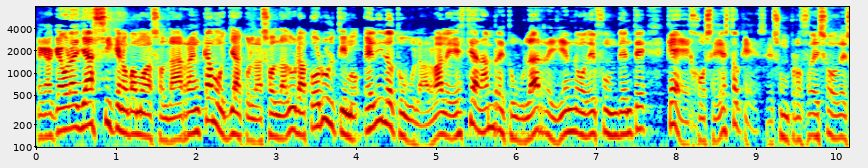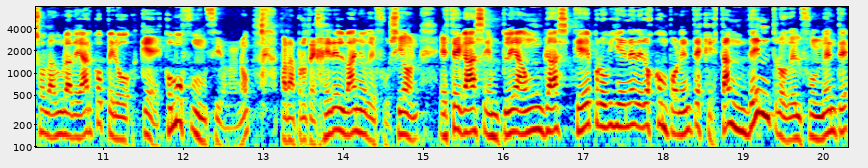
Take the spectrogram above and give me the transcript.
Venga, que ahora ya sí que nos vamos a soldar. Arrancamos ya con la soldadura. Por último, el hilo tubular, ¿vale? Este alambre tubular relleno de fundente, ¿qué es, José? ¿Esto qué es? Es un proceso de soldadura de arco, pero ¿qué es? ¿Cómo funciona, no? Para proteger el baño de fusión, este gas emplea un gas que proviene de los componentes que están dentro del fundente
